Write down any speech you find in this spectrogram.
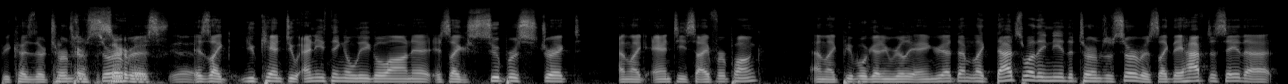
because their terms, terms of of service, service, yeah. is like you can't do anything illegal on it. It's like super strict and like anti cypherpunk. And like people are getting really angry at them. Like that's why they need the terms of service. Like they have to say that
